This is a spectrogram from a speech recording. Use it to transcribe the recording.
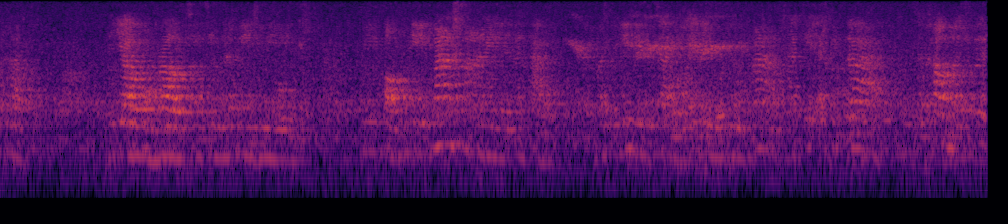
สำหรับ พะเยาของเราจริงๆแล้วมีมีมีของดีมากมายเลยนะคะวันนี้ดีใจและดีดีมากนะที่อฟริกาจะเข้ามาช่วย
